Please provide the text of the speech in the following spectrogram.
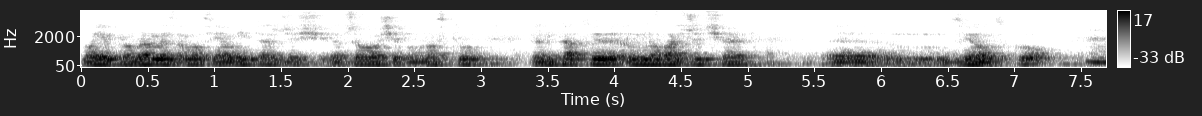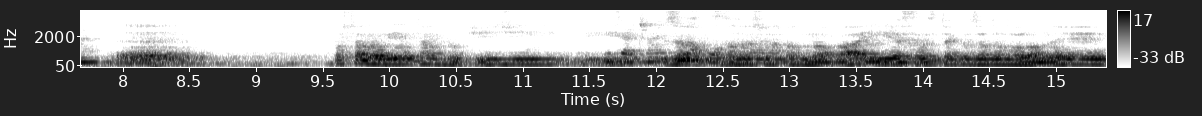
moje problemy z emocjami też gdzieś zaczęło się po prostu delikatnie rujnować życie y, w związku. Tak. y, Postanowiłem tam wrócić i, I zacząć za- znowu za- od zacząć nowa. od nowa i Mhm. jestem z tego zadowolony.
